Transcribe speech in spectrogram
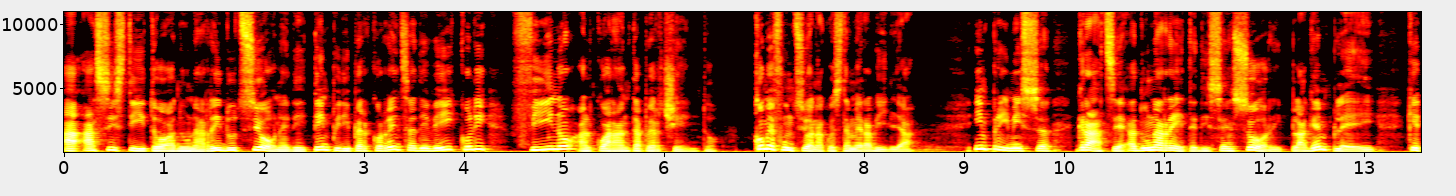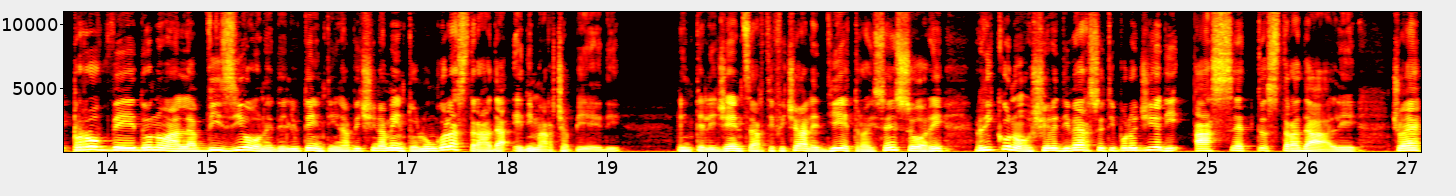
ha assistito ad una riduzione dei tempi di percorrenza dei veicoli fino al 40%. Come funziona questa meraviglia? In primis, grazie ad una rete di sensori plug and play che provvedono alla visione degli utenti in avvicinamento lungo la strada e di marciapiedi. L'intelligenza artificiale dietro ai sensori riconosce le diverse tipologie di asset stradali, cioè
